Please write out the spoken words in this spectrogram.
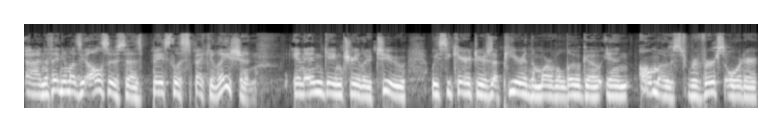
Uh, Nathaniel Muzzy also says, baseless speculation. In Endgame Trailer 2, we see characters appear in the Marvel logo in almost reverse order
